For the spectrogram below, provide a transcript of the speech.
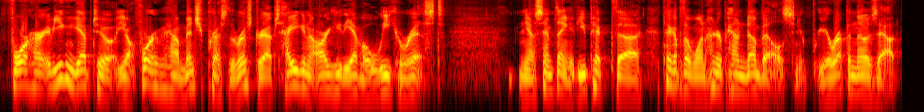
four hundred, if you can get up to you know four hundred pound bench press with the wrist wraps, how are you going to argue that you have a weak wrist? You know, same thing. If you pick the pick up the 100 pound dumbbells and you're, you're repping those out,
